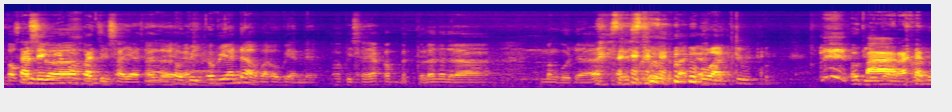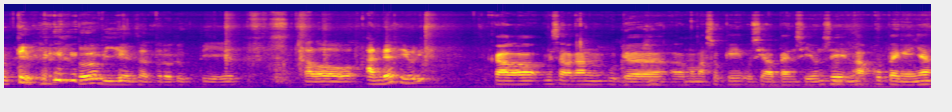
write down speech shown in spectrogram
fokus Sandingnya ke hobi saya saja. Eh, ya. hobi hobi anda apa hobi anda Hobi saya kebetulan adalah menggoda istri tetangga. waduh hobi yang Parah. sangat produktif hobi yang sangat produktif kalau anda Yuri kalau misalkan udah eh, memasuki usia pensiun sih Mhm. aku pengennya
